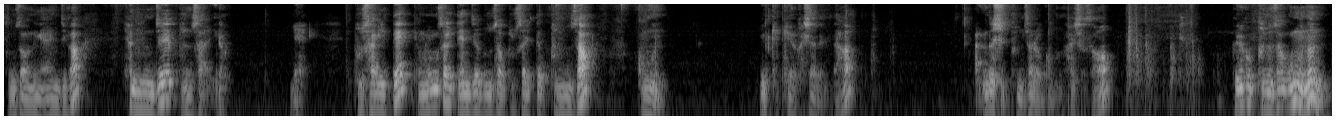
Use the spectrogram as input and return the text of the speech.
동사 원형의 ing가 현재 분사 이름. 예. 부사일 때, 형용사일 때 현재 분사, 부사일 때 분사, 구문. 이렇게 기억하셔야 됩니다. 반드시 분사를 구분하셔서 그리고 분사 구문은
